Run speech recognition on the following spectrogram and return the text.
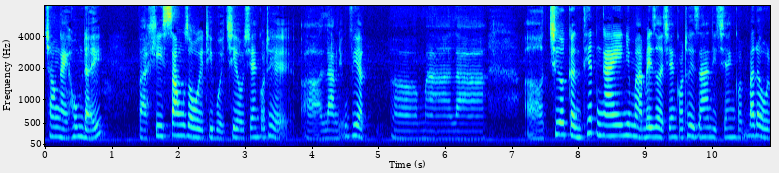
cho ngày hôm đấy và khi xong rồi thì buổi chiều chị em có thể uh, làm những việc uh, mà là uh, chưa cần thiết ngay. Nhưng mà bây giờ chị em có thời gian thì chị em có bắt đầu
